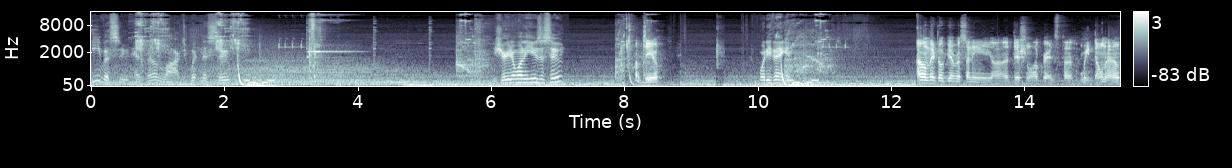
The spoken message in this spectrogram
Eva suit has been unlocked. Witness suit. You sure you don't want to use a suit? Up to you. What are you thinking? I don't think they'll give us any uh, additional upgrades that we don't have.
